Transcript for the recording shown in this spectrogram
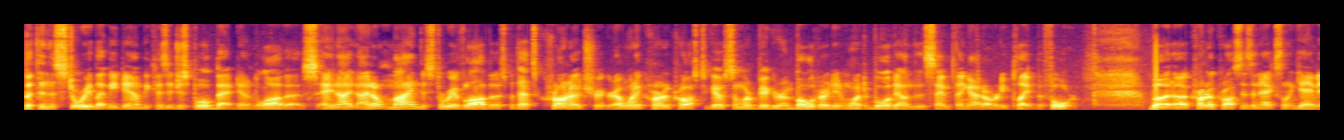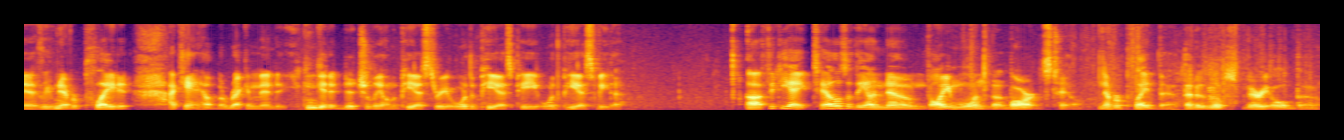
but then the story let me down because it just boiled back down to Lavos. And I, I don't mind the story of Lavos, but that's Chrono Trigger. I wanted Chrono Cross to go somewhere bigger and bolder. I didn't want to boil down to the same thing I'd already played before. But uh, Chrono Cross is an excellent game, and if you've never played it, I can't help but recommend it. You can get it digitally on the PS3 or the PSP or the PS Vita. Uh, 58, Tales of the Unknown, Volume 1, The Bard's Tale. Never played that. That is, looks very old, though.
